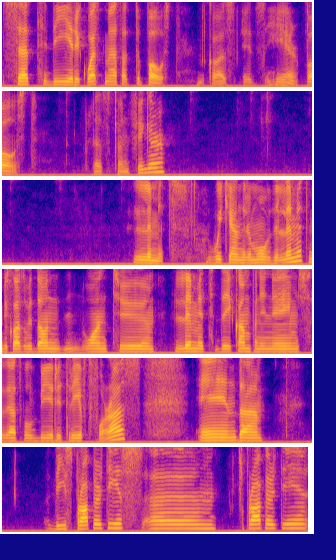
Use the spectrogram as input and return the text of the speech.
set the request method to post because it's here post. Let's configure. Limit. We can remove the limit because we don't want to limit the company names that will be retrieved for us. And um, these properties um, property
